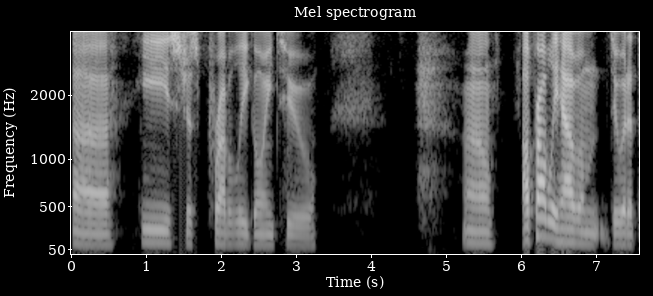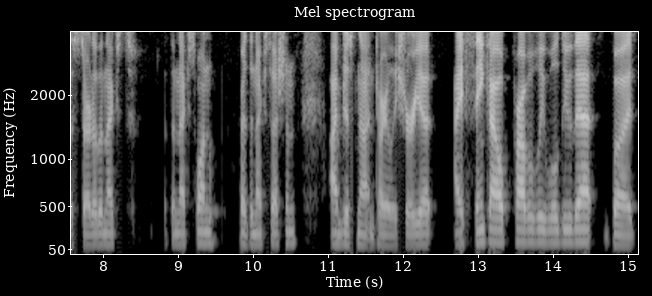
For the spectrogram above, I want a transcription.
Uh, he's just probably going to. Well, I'll probably have him do it at the start of the next, at the next one or at the next session. I'm just not entirely sure yet. I think I'll probably will do that, but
